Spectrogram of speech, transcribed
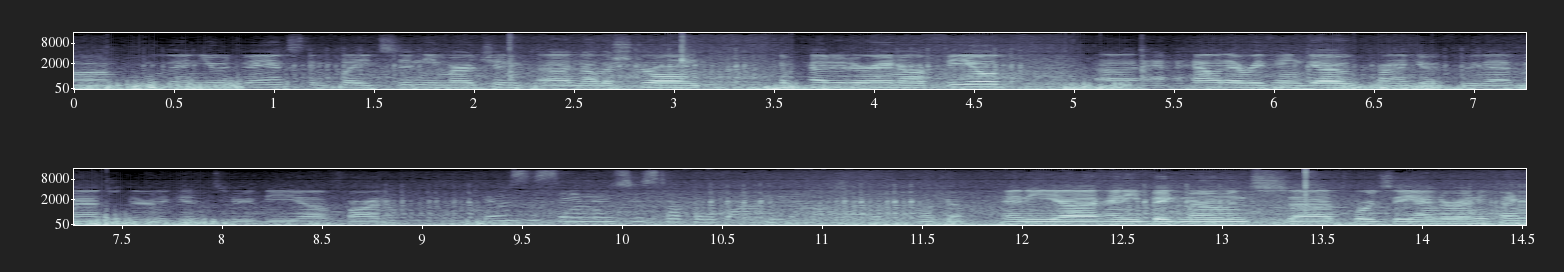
Um, well, then you advanced and played Sydney Merchant, uh, another strong competitor in our field. Uh, how'd everything go? Kind of go through that match there to get to the uh, final. It was the same. It was just up and down the whole way. Okay. Any uh, any big moments uh, towards the end or anything?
